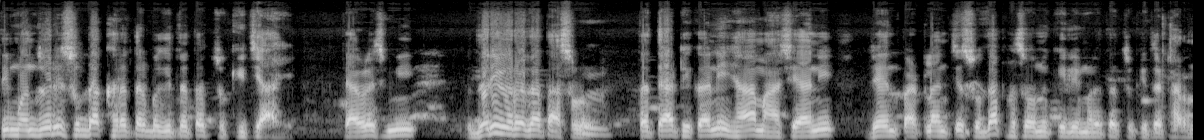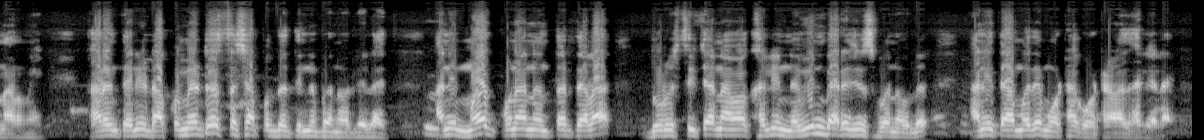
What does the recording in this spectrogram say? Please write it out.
ती मंजुरी सुद्धा खरं तर बघितलं तर चुकीची आहे. त्यावेळेस मी जरी विरोधात असलो. तर त्या ठिकाणी ह्या महाशयांनी जयंत पाटलांची सुद्धा फसवणूक केली म्हणलं तर चुकीचं ठरणार नाही. कारण त्यांनी डॉक्युमेंटच तशा पद्धतीने बनवलेले आहेत. आणि मग पुन्हा नंतर त्याला दुरुस्तीच्या नावाखाली नवीन बॅरेजेस बनवलं आणि त्यामध्ये मोठा घोटाळा झालेला आहे.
